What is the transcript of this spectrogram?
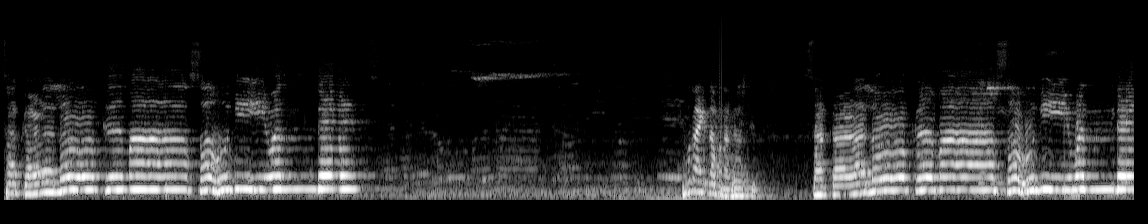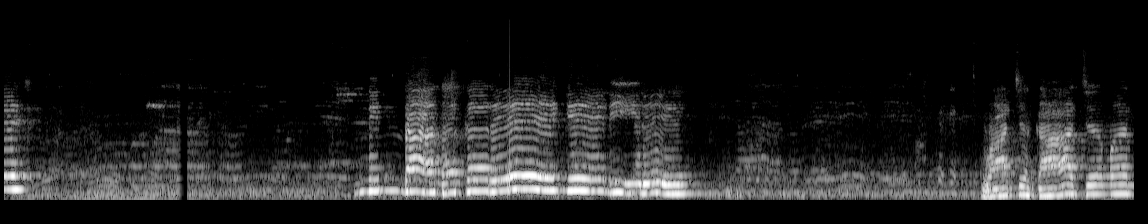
सकळ लोक मा सहुनी वंद पुन्हा एकदा म्हणा व्यवस्थित. सकळ लोक मा सहुनी वंदे. निंदा न करे के नीरे वाचकाच मन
